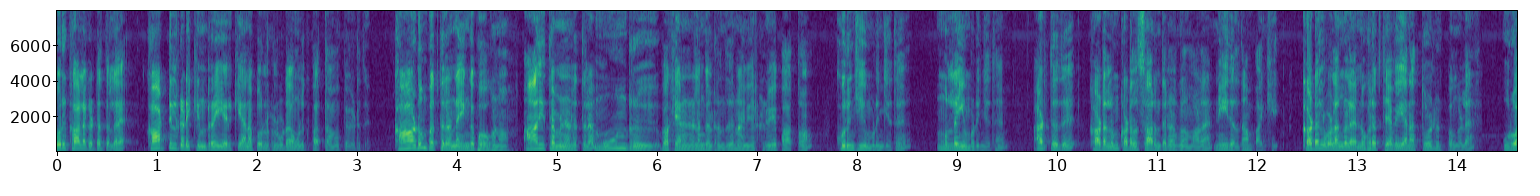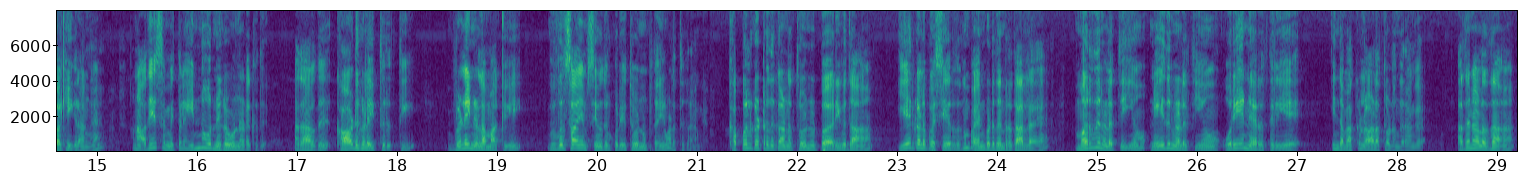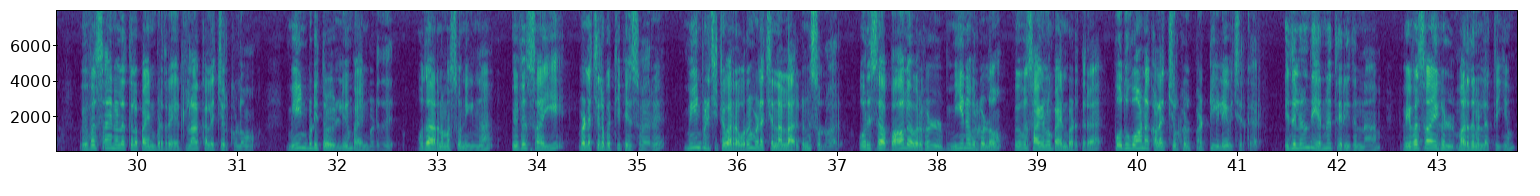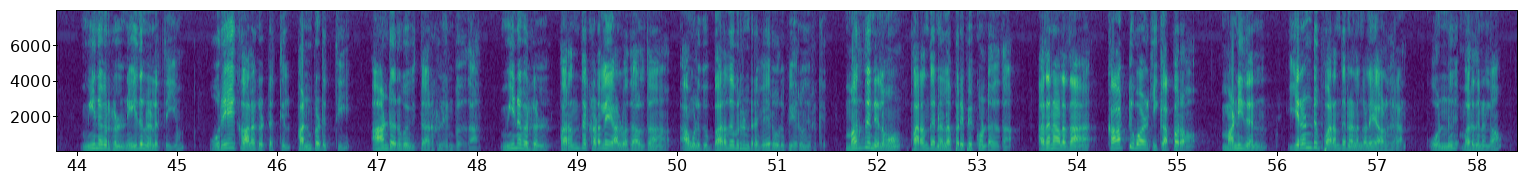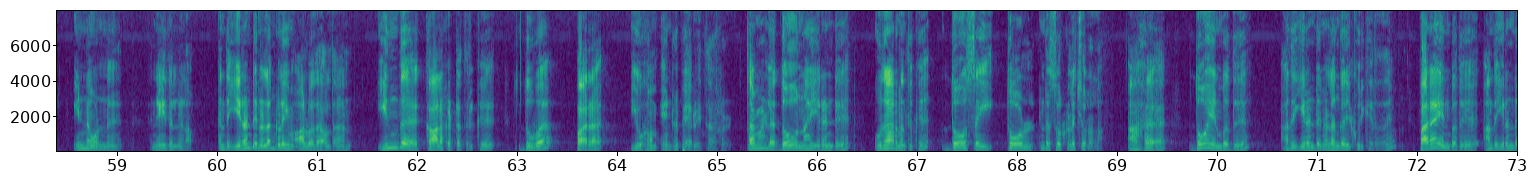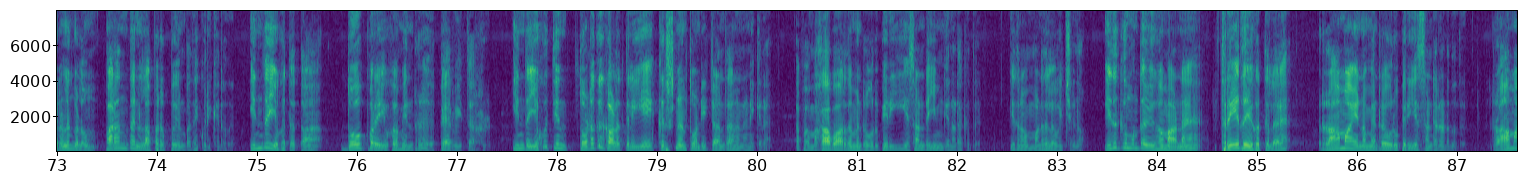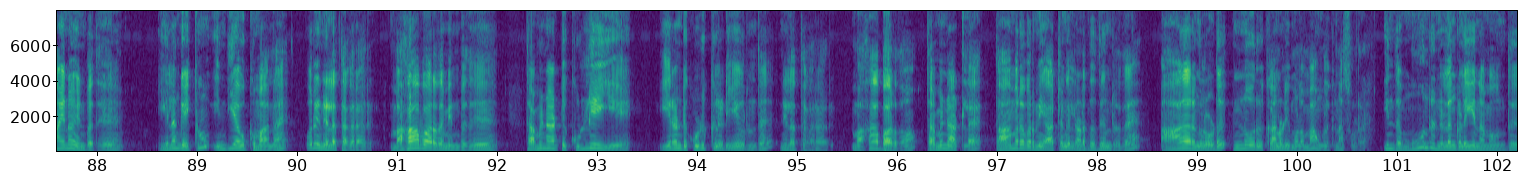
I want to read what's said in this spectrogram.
ஒரு காலகட்டத்தில் காட்டில் கிடைக்கின்ற இயற்கையான பொருட்கள் கூட அவங்களுக்கு பத்தாம போயிடுது. காடும் பத்தலன்னா எங்கே போகணும்? ஆதி தமிழ் நிலத்தில் மூன்று வகையான நிலங்கள் இருந்து நாம் ஏற்கனவே பார்த்தோம். குறிஞ்சியும் முடிஞ்சது முல்லையும் முடிஞ்சது. அடுத்தது கடலும் கடல் சார்ந்த நிலங்களுமான நீதல் தான் பாக்கி. கடல் வளங்களை நுகர தேவையான தொழில்நுட்பங்களை உருவாக்கிக்கிறாங்க. ஆனால் அதே சமயத்தில் இன்னொரு நிகழ்வு நடக்குது. அதாவது காடுகளை திருத்தி விளை நிலமாக்கி விவசாயம் செய்வதற்குரிய தொழில்நுட்பத்தையும் வளர்த்துக்கிறாங்க. கப்பல் கட்டுறதுக்கான தொழில்நுட்ப அறிவு தான் ஏற்கலப்பை செய்கிறதுக்கும் பயன்படுதுன்றதால மருது நிலத்தையும் நெய்து நிலத்தையும் ஒரே நேரத்திலேயே இந்த மக்கள் ஆளத் தொடங்குறாங்க. அதனால தான் விவசாய நிலத்தில் பயன்படுத்துகிற எல்லா கலைச்சொற்களும் மீன்பிடி தொழிலையும் பயன்படுது. உதாரணமாக சொன்னீங்கன்னா விவசாயி விளைச்சலை பற்றி பேசுவார் மீன் பிடிச்சிட்டு வரவரும் விளைச்சல் நல்லா இருக்குன்னு சொல்லுவார். ஒரிசா பால் அவர்கள் மீனவர்களும் விவசாயிகளும் பயன்படுத்துகிற பொதுவான கலைச்சொற்கள் பட்டியலே வச்சிருக்காரு. இதிலிருந்து என்ன தெரியுதுன்னா விவசாயிகள் மருத நிலத்தையும் மீனவர்கள் நெய்தல் நிலத்தையும் ஒரே காலகட்டத்தில் பண்படுத்தி ஆண்டு அனுபவித்தார்கள் என்பதுதான். மீனவர்கள் பரந்த கடலை ஆள்வதால் தான் அவங்களுக்கு பரதவர் என்ற வேறு ஒரு பேரும் இருக்கு. மருத நிலமும் பரந்த நிலப்பரப்பை கொண்டது தான் அதனால தான் காட்டு வாழ்க்கைக்கு அப்புறம் மனிதன் இரண்டு பரந்த நிலங்களை ஆள்கிறான். ஒன்று மருத நிலம் இன்னொன்று நெய்தல் நிலம். இந்த இரண்டு நிலங்களையும் ஆள்வதால் தான் இந்த காலகட்டத்திற்கு துவ பர யுகம் என்று பெயர் வைத்தார்கள். தமிழில் தோனா இரண்டு உதாரணத்துக்கு தோசை தோல் என்ற சொற்களை சொல்லலாம். ஆக தோ என்பது அது இரண்டு நிலங்களை குறிக்கிறது. பர என்பது அந்த இரண்டு நிலங்களும் பரந்த நிலப்பரப்பு என்பதை குறிக்கிறது. இந்த யுகத்தை தான் தோப்பர யுகம் என்று பெயர் வைத்தார்கள். இந்த யுகத்தின் தொடக்க காலத்திலேயே கிருஷ்ணன் தோண்டிட்டான் தான் நான் நினைக்கிறேன். அப்ப மகாபாரதம் என்ற ஒரு பெரிய சண்டையும் இங்கே நடக்குது. இதை நம்ம மனதில் வச்சுக்கணும். இதுக்கு முந்தைய யுகமான திரேத யுகத்தில் ராமாயணம் என்ற ஒரு பெரிய சண்டை நடந்தது. ராமாயணம் என்பது இலங்கைக்கும் இந்தியாவுக்குமான ஒரு நிலத்தகராறு. மகாபாரதம் என்பது தமிழ்நாட்டுக்குள்ளேயே இரண்டு குழுக்களிடையே இருந்த நிலத்தகராறு. மகாபாரதம் தமிழ்நாட்டில் தாமிரபரணி ஆற்றங்கள் நடந்ததுன்றத ஆதாரங்களோடு இன்னொரு காணொலி மூலமாக உங்களுக்கு நான் சொல்கிறேன் இந்த மூன்று நிலங்களையும் நம்ம வந்து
